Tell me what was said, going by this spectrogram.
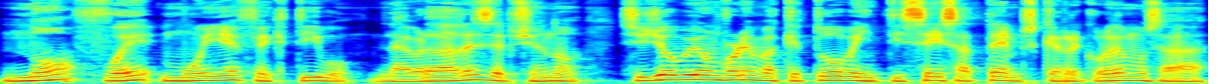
No fue muy efectivo. La verdad decepcionó. Si yo veo un running back que tuvo 26 attempts, que recordemos a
